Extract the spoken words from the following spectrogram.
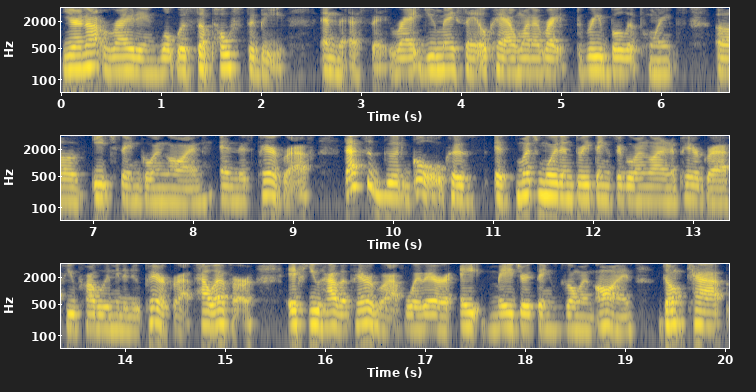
you're not writing what was supposed to be in the essay, right? You may say, okay, I want to write three bullet points of each thing going on in this paragraph. That's a good goal because if much more than three things are going on in a paragraph, you probably need a new paragraph. However, if you have a paragraph where there are eight major things going on, don't cap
